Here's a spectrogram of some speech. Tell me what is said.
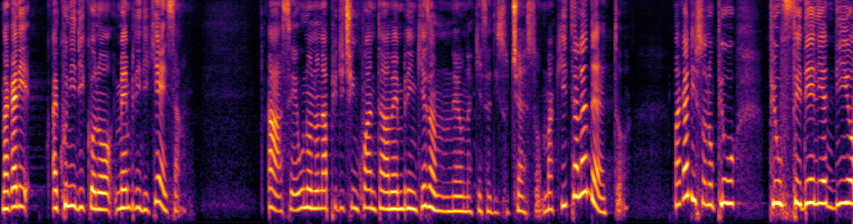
Magari alcuni dicono membri di chiesa. Ah, se uno non ha più di 50 membri in chiesa non è una chiesa di successo, ma chi te l'ha detto? Magari sono più, più fedeli a Dio,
